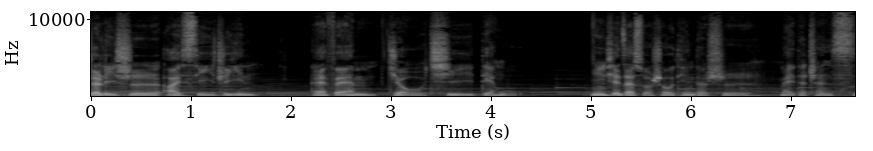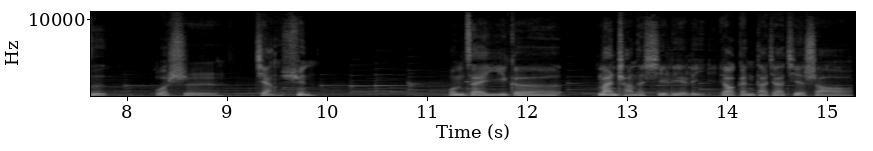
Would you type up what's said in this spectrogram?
这里是 IC 之音 FM 九七点五，您现在所收听的是《美的沉思》，我是蒋勋。我们在一个漫长的系列里，要跟大家介绍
